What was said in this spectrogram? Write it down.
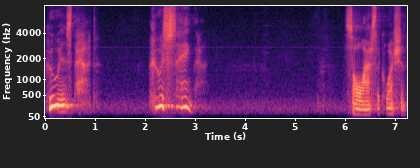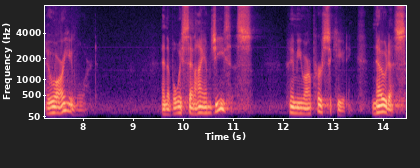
Who is that? Who is saying that? Saul asked the question, Who are you, Lord? And the voice said, I am Jesus, whom you are persecuting. Notice,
